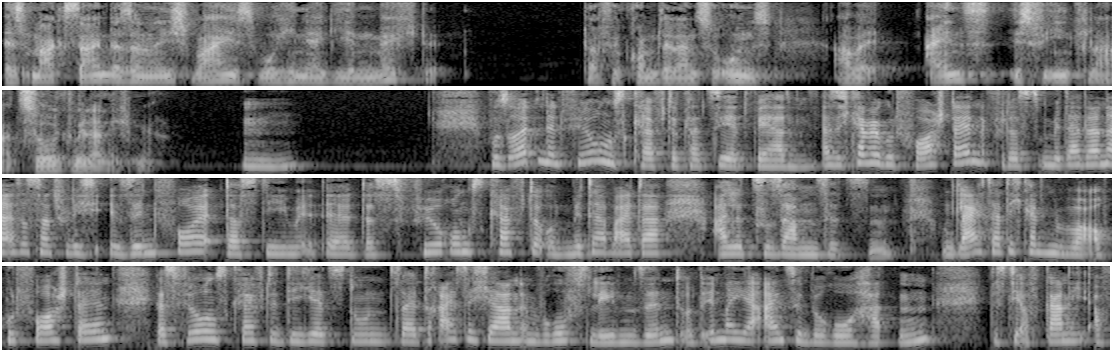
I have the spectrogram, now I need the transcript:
Es mag sein, dass er nicht weiß, wohin er gehen möchte. Dafür kommt er dann zu uns. Aber eins ist für ihn klar, zurück will er nicht mehr. Mhm. Wo sollten denn Führungskräfte platziert werden? Also ich kann mir gut vorstellen, für das Miteinander ist es natürlich sinnvoll, dass die, äh, dass Führungskräfte und Mitarbeiter alle zusammensitzen. Und gleichzeitig kann ich mir aber auch gut vorstellen, dass Führungskräfte, die jetzt nun seit 30 Jahren im Berufsleben sind und immer ihr Einzelbüro hatten, dass die auf gar nicht, auf,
